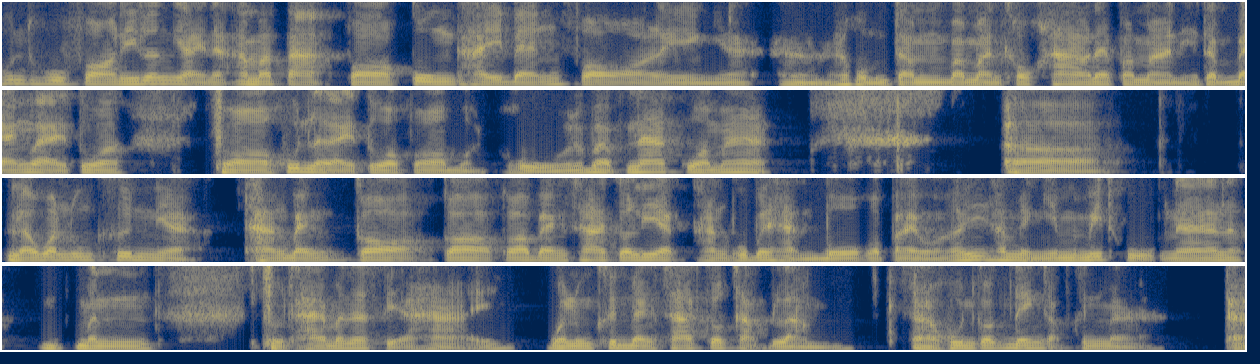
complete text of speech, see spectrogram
หุ้น True ฟอร์นี่เรื่องใหญ่นะอมตะฟอร์กรุงไทยแบงก์ฟอร์อะไรอย่างเงี้ยถ้าผมจำประมาณคร่าวๆได้ประมาณนี้ แต่แบงก์หลายตัวฟอร์หุ้นหลาย ๆ ตัวฟอร์หมดโอ้โหแล้วแบบน่ากลัวมาก เอ่อแล้ววันรุ่งขึ้นเนี่ย ทางแบงก์ก็ก็ก็แบงก์ชาติก็เรียกทางผู้บริหารโบกไปว่าเฮ้ยทำอย่างนี้มันไม่ถูกนะแล้วมันสุดท้ายมันจะเสียหาย วันรุ่งขึ้นแบงก์ชาติก็กลับลำหุ้นก็เด้งกลับขึ้นมา อะ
